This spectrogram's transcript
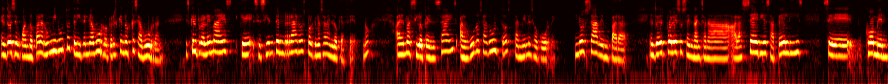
Entonces, en cuanto paran un minuto, te dicen me aburro, pero es que no es que se aburran, es que el problema es que se sienten raros porque no saben lo que hacer, ¿no? Además, si lo pensáis, a algunos adultos también les ocurre no saben parar. Entonces por eso se enganchan a, las series, a pelis, se comen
